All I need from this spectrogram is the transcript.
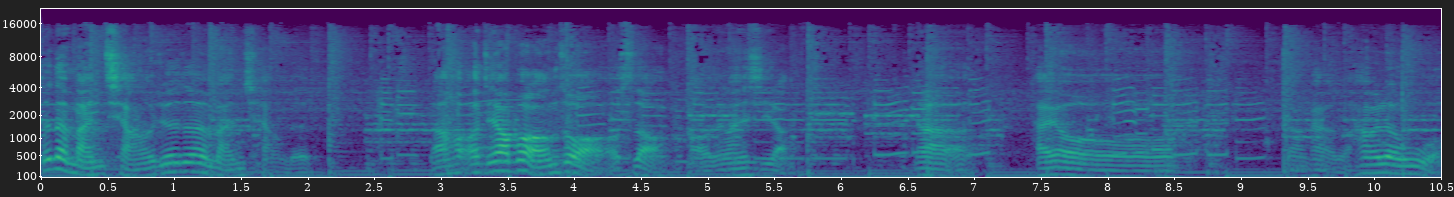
真的蛮强，我觉得真的蛮强的。然后哦，接下来不好做哦，是哦，好，没关系啦。那。还有，想想看有什么？捍卫任务哦，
